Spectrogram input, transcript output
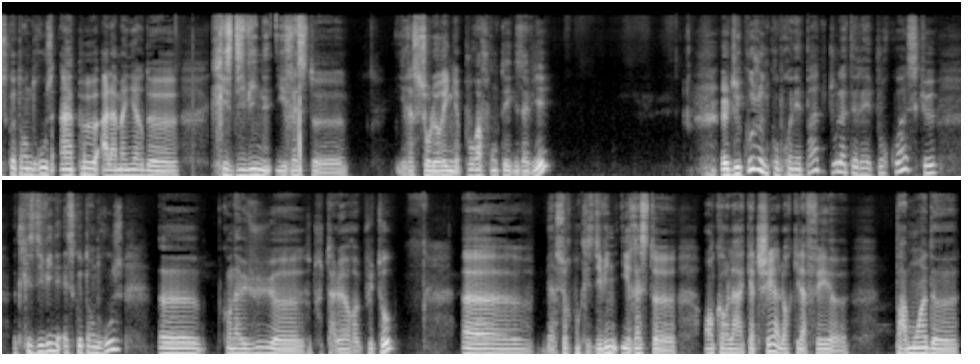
Scott, Andrews, un peu à la manière de Chris Divine, il reste, euh, il reste sur le ring pour affronter Xavier. Et du coup, je ne comprenais pas tout l'intérêt. Pourquoi est-ce que Chris Divine Scott Andrews, euh, qu'on avait vu euh, tout à l'heure plus tôt, euh, bien sûr, pour Chris Divine, il reste euh, encore là à catcher alors qu'il a fait euh, pas moins de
